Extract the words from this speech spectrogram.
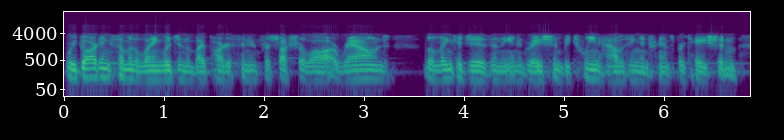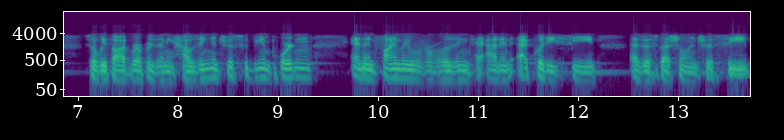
regarding some of the language in the bipartisan infrastructure law around the linkages and the integration between housing and transportation. So we thought representing housing interests would be important. And then finally, we're proposing to add an equity seat as a special interest seat.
